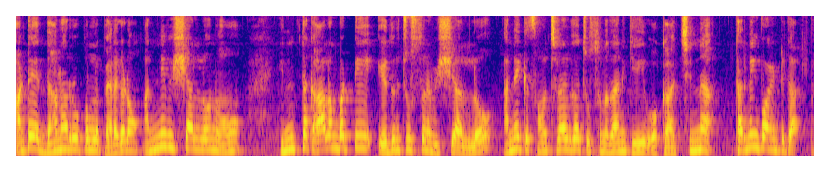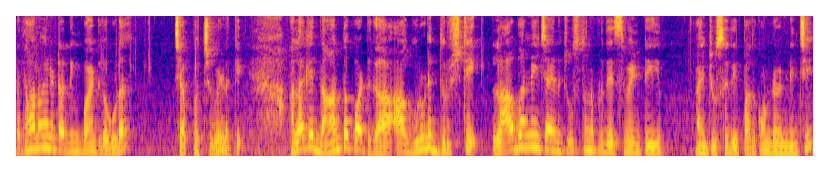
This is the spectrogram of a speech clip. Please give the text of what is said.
అంటే ధన రూపంలో పెరగడం అన్ని విషయాల్లోనూ ఇంతకాలం బట్టి ఎదురు చూస్తున్న విషయాల్లో అనేక సంవత్సరాలుగా చూస్తున్న దానికి ఒక చిన్న టర్నింగ్ పాయింట్గా ప్రధానమైన టర్నింగ్ పాయింట్గా కూడా చెప్పచ్చు వీళ్ళకి. అలాగే దాంతోపాటుగా ఆ గురుడి దృష్టి లాభం నుంచి ఆయన చూస్తున్న ప్రదేశం ఏంటి? ఆయన చూసేది పదకొండో నుంచి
